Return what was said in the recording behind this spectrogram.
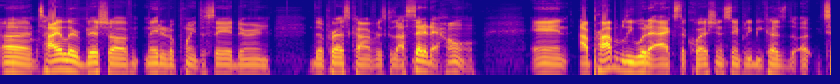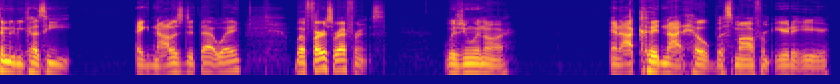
Uh, Tyler Bischoff made it a point to say it during the press conference because I said it at home, and I probably would have asked the question simply because the, uh, simply because he acknowledged it that way. But first reference was UNR, and I could not help but smile from ear to ear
